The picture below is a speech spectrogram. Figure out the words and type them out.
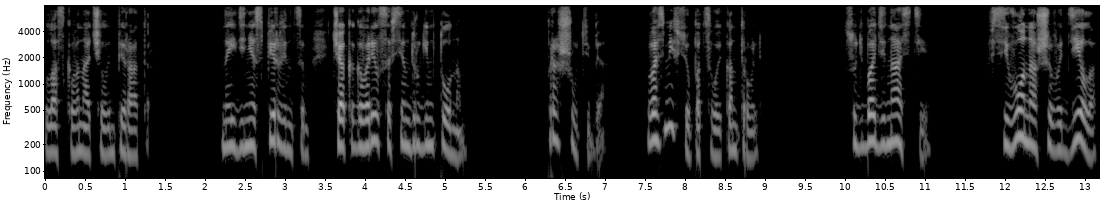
ласково начал император. Наедине с первенцем Чака говорил совсем другим тоном. «Прошу тебя, возьми все под свой контроль. Судьба династии, всего нашего дела,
